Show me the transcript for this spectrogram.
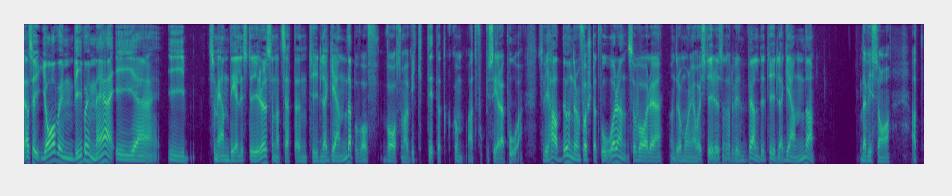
alltså jag var ju, vi var ju med i, eh, i, som en del i styrelsen att sätta en tydlig agenda på vad, vad som var viktigt att, att fokusera på. Så vi hade under de första två åren så var det, under de åren jag var i styrelsen, så hade vi en väldigt tydlig agenda där vi sa att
